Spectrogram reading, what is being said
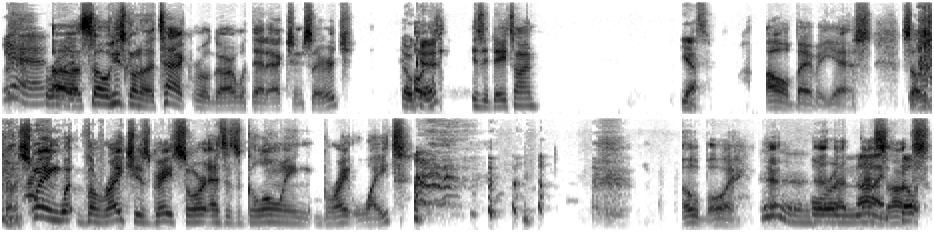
yeah. Uh, so he's gonna attack Rogar with that action surge. Oh, Okay. is, is it daytime? yes. Oh, baby, yes. So he's gonna swing with the righteous greatsword as it's glowing bright white. oh boy, that, Ugh. For a that, that, nine. that So- sucks.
